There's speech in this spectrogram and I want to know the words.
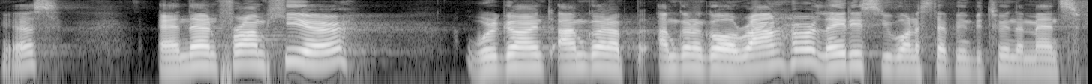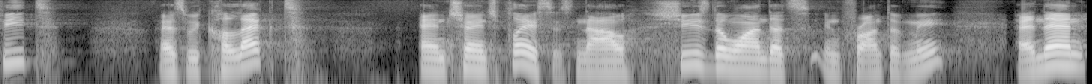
Yes? And then from here, we're going to, I'm going to I'm going to go around her. Ladies, you want to step in between the man's feet as we collect and change places. Now, she's the one that's in front of me. And then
